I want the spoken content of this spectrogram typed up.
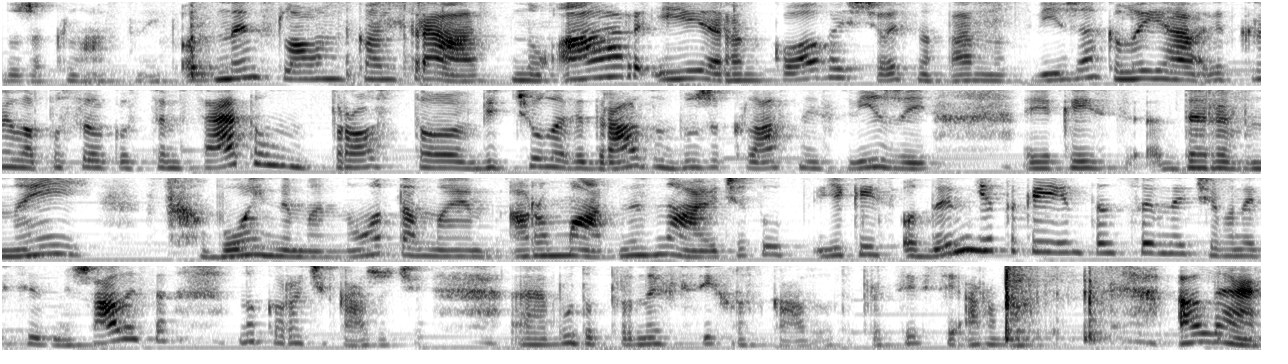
Дуже класний. Одним словом, контраст, нуар і ранкове щось, напевно, свіже. Коли я відкрила посилку з цим сетом, просто відчула відразу дуже класний, свіжий, якийсь деревний з хвойними нотами аромат. Не знаю, чи тут якийсь один є такий інтенсивний, чи вони всі змішалися. Ну, коротше кажучи, буду про них всіх розказувати, про ці всі аромати. Але.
